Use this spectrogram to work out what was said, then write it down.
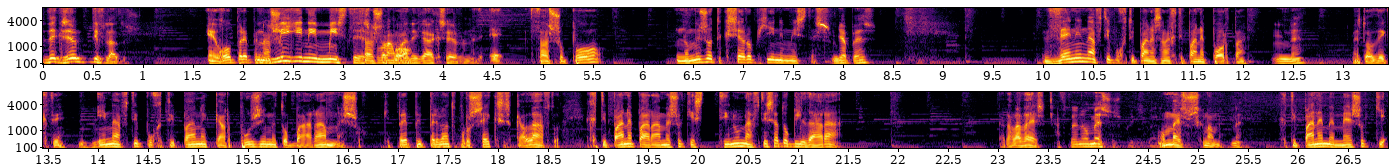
Δεν ξέρουν την τύφλα τους. Εγώ πρέπει να σου, Λίγοι είναι οι μίστε θα που σου πω. πραγματικά ξέρουν. ε, θα σου πω, νομίζω ότι ξέρω ποιοι είναι οι μίστε. Για πες. Δεν είναι αυτοί που χτυπάνε σαν να χτυπάνε πόρτα Ναι. Με το δικτη Είναι αυτοί που χτυπάνε καρπούζι με τον παράμεσο. Και πρέπει, πρέπει να το προσέξεις καλά αυτό. Χτυπάνε παράμεσο και στείνουν αυτοί σαν τον κλειδαρά. Καταλαβες; Αυτό είναι ο μέσος που έχεις βάλει. Ο μέσος, συγγνώμη. Ναι. Χτυπάνε με μέσο και,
